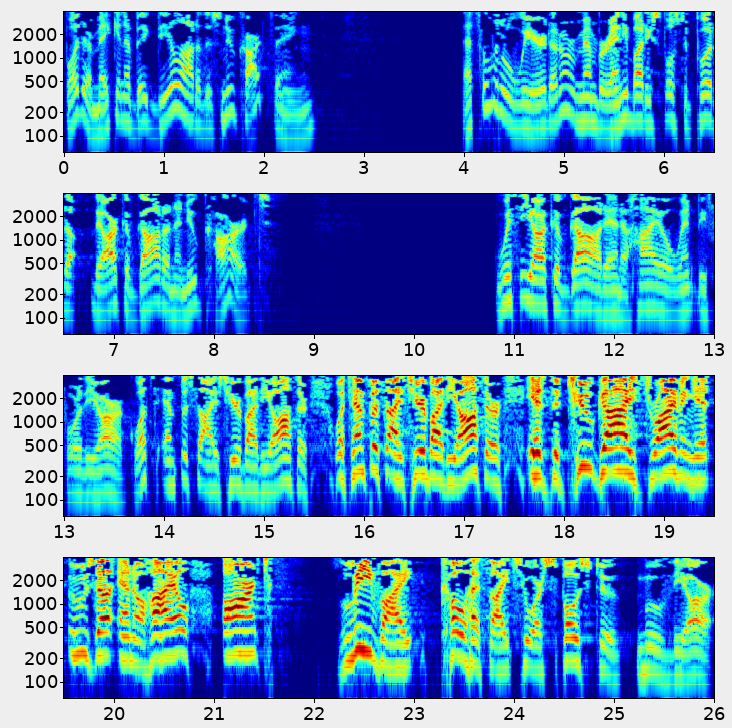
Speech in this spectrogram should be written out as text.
Boy, they're making a big deal out of this new cart thing. That's a little weird. I don't remember anybody supposed to put the Ark of God on a new cart. With the Ark of God, and Ahio went before the Ark. What's emphasized here by the author? What's emphasized here by the author is the two guys driving it, Uzzah and Ahio, aren't Levite Kohathites who are supposed to move the ark.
